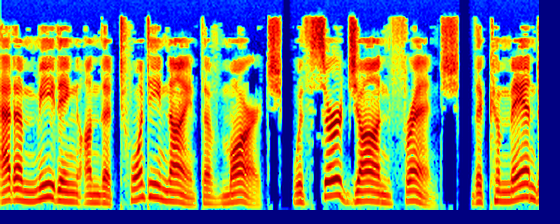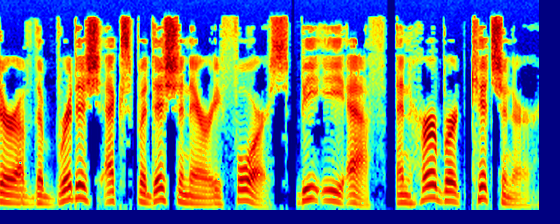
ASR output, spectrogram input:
At a meeting on 29 March, with Sir John French, the commander of the British Expeditionary Force BEF, and Herbert Kitchener,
